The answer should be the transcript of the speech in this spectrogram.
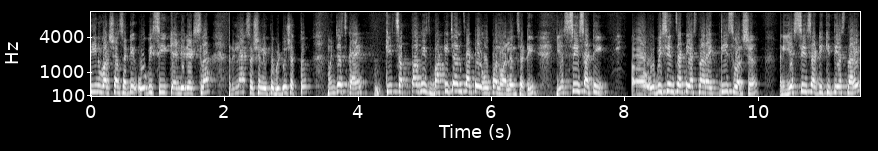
तीन वर्षासाठी ओबीसी कॅन्डिडेट्सला रिलॅक्सेशन इथं भेटू शकतं. म्हणजेच काय? की सत्तावीस बाकीच्यांसाठी ओपन वाल्यांसाठी एस सी साठी ओबीसीसाठी असणार आहे तीस वर्ष आणि एस सी साठी किती असणार आहे?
